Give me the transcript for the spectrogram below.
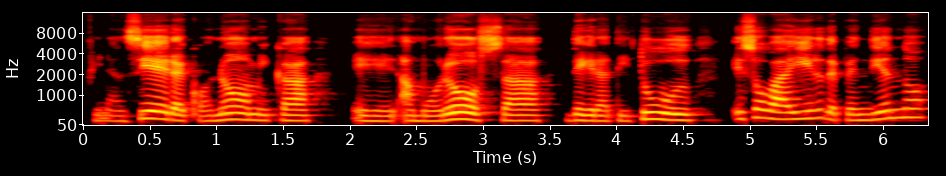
financiera, económica, eh, amorosa, de gratitud. Eso va a ir dependiendo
